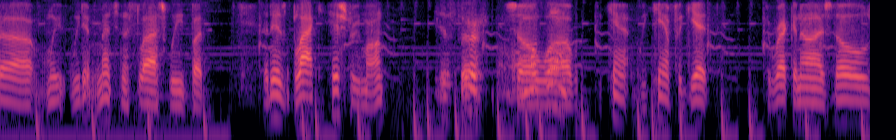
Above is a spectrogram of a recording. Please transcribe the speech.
uh we we didn't mention this last week but it is Black History Month Yes, sir. So uh, we can't we can't forget to recognize those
